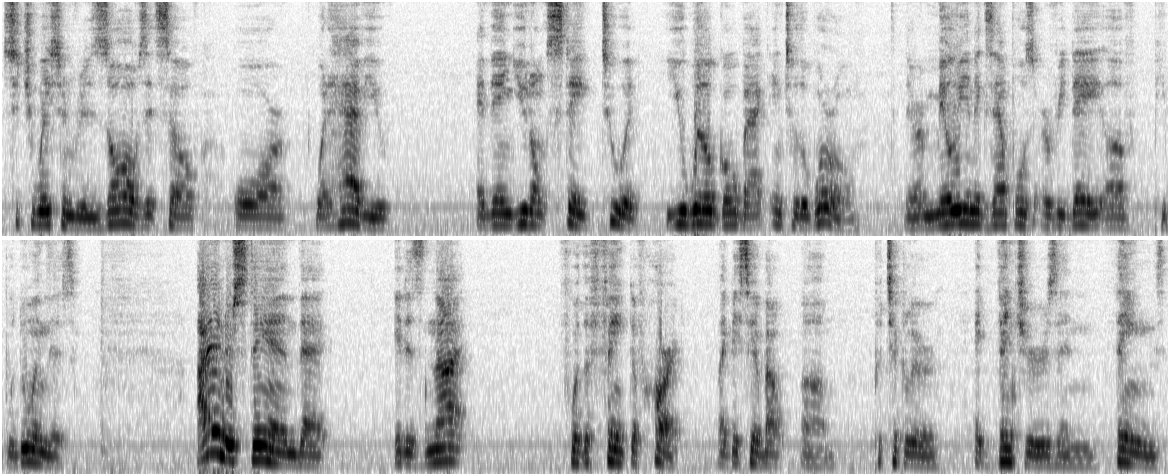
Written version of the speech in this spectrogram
situation resolves itself or what have you and then you don't stay to it you will go back into the world. There are a million examples every day of people doing this. I understand that it is not for the faint of heart like they say about um, particular adventures and things.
